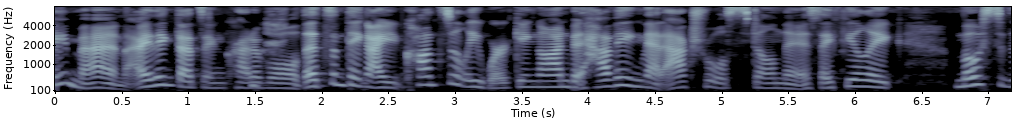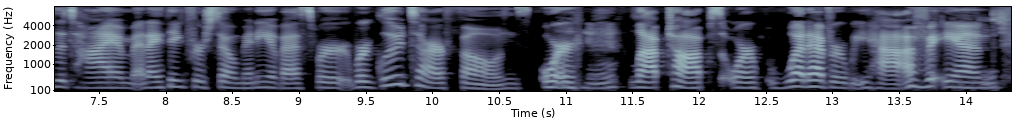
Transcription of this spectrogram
Amen. I think that's incredible. That's something I'm constantly working on, but having that actual stillness, I feel like most of the time and i think for so many of us we're we're glued to our phones or mm-hmm. laptops or whatever we have and mm-hmm.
